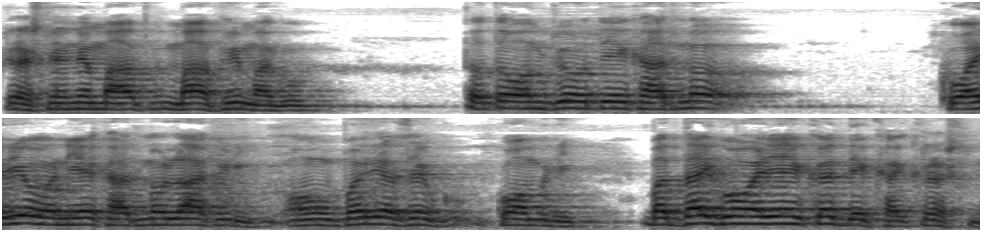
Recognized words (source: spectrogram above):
કૃષ્ણને માફી માફી માગું. તો તો આમ જો તો એક હાથમાં કોરીઓ અને એક હાથમાં લાકડી, આમ ઊભા રહ્યા છે કોમરી બધાય ગોવાળિયા એક જ દેખાય કૃષ્ણ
